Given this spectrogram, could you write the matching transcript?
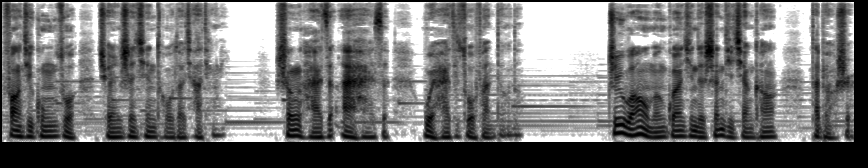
放弃工作，全身心投入到家庭里，生孩子、爱孩子、为孩子做饭等等。至于网友们关心的身体健康，他表示，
